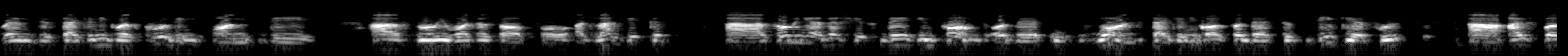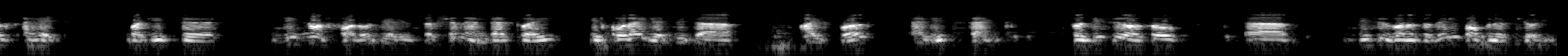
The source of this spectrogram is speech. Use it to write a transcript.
when this Titanic was cruising on the uh, snowy waters of uh, Atlantic, uh, so many other ships they informed or they warned Titanic also that be careful uh, icebergs ahead, but it uh, did not follow their instruction, and that's why it collided with the iceberg and it sank. So this is also uh, this is one of the very popular theories.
